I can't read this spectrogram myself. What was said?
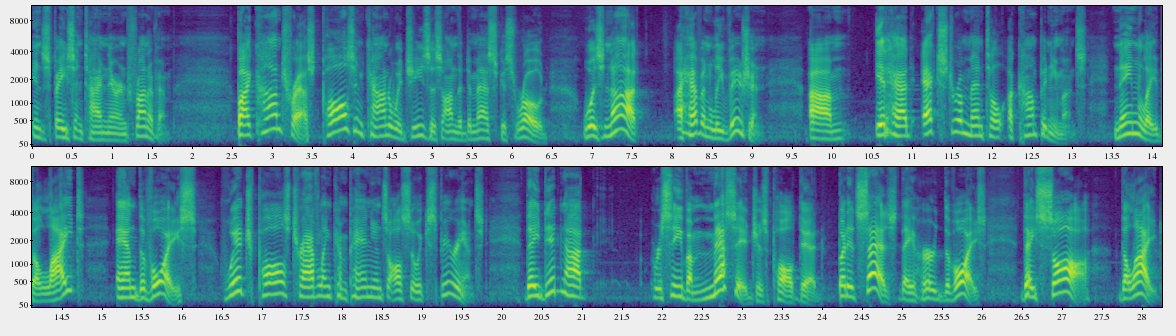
in space and time there in front of him. By contrast, Paul's encounter with Jesus on the Damascus Road was not a heavenly vision. Um, it had extra mental accompaniments, namely the light and the voice, which Paul's traveling companions also experienced. They did not receive a message as Paul did, but it says they heard the voice. They saw the light.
